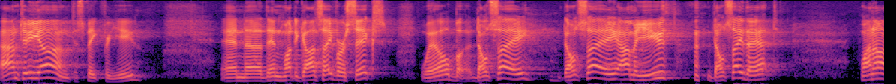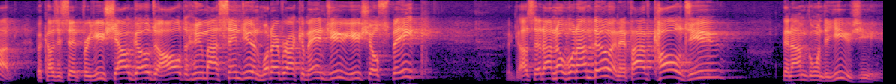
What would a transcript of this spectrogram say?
I'm too young to speak for you. And uh, then what did God say? Verse 6 Well, but don't say, don't say I'm a youth. don't say that. Why not? Because he said, For you shall go to all to whom I send you, and whatever I command you, you shall speak. God said, I know what I'm doing. If I've called you, then I'm going to use you.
